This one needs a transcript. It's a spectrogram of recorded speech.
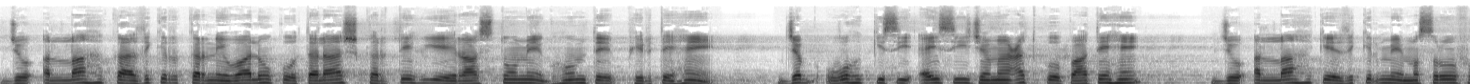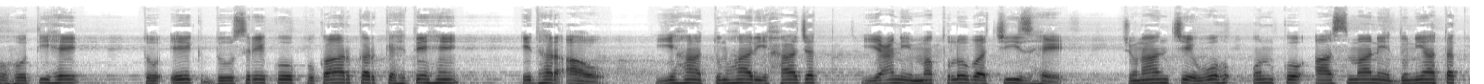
جو اللہ کا ذکر کرنے والوں کو تلاش کرتے ہوئے راستوں میں گھومتے پھرتے ہیں، جب وہ کسی ایسی جماعت کو پاتے ہیں جو اللہ کے ذکر میں مصروف ہوتی ہے، تو ایک دوسرے کو پکار کر کہتے ہیں، ادھر آؤ، یہاں تمہاری حاجت یعنی مطلوبہ چیز ہے۔ چنانچہ وہ ان کو آسمان دنیا تک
